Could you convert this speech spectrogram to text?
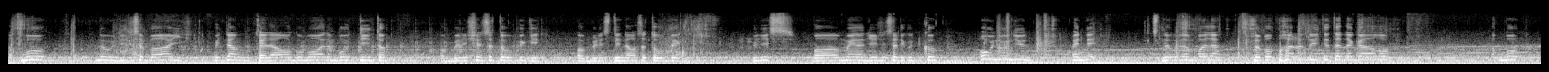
Takbo. No, dito sa bahay. Wait lang, kailangan ko gumawa ng boat dito. Mabilis siya sa tubig eh. Mabilis din ako sa tubig. Bilis. Baka may nandiyan siya sa likod ko. Oh no, yun. Hindi. Slow lang pala. Napaparanoid na talaga ako. Takbo.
